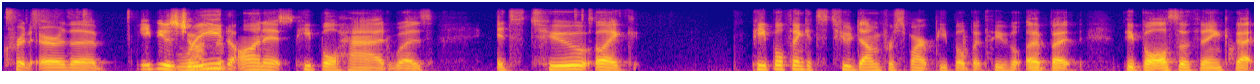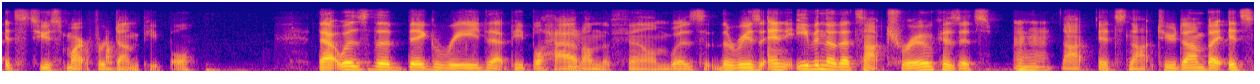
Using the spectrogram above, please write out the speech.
crit or the Maybe it was read Ritter. on it people had was it's too like people think it's too dumb for smart people but people uh, but people also think that it's too smart for dumb people that was the big read that people had on the film was the reason and even though that's not true because it's Mhm. not it's not too dumb but it's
